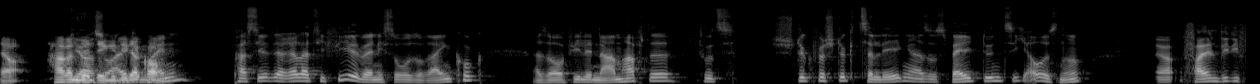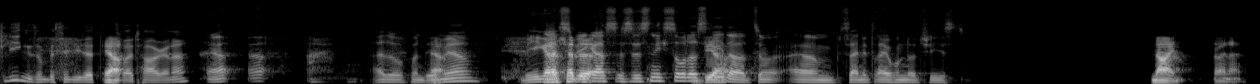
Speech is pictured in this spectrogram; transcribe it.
ja, harren ja, wir Dinge, so die da kommen. Passiert ja relativ viel, wenn ich so, so reingucke. Also auch viele namhafte tut es Stück für Stück zerlegen. Also das Feld dünnt sich aus, ne? Ja, fallen wie die Fliegen so ein bisschen die letzten ja. zwei Tage, ne? Ja, ja. Also von dem ja. her, Vegas, ja, hatte, Vegas, es ist nicht so, dass ja. jeder ähm, seine 300 schießt. Nein, nein, nein.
